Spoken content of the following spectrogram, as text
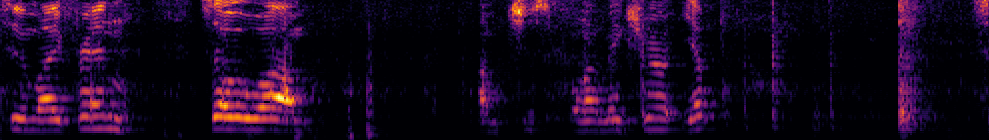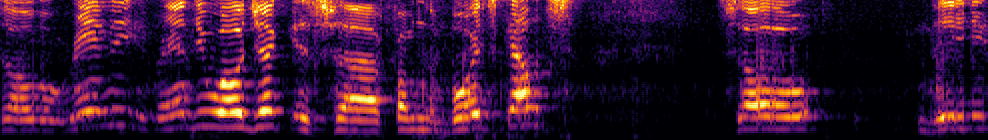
to my friend. So um, I'm just want to make sure. Yep. So Randy Randy Wojcik is uh, from the Boy Scouts. So the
